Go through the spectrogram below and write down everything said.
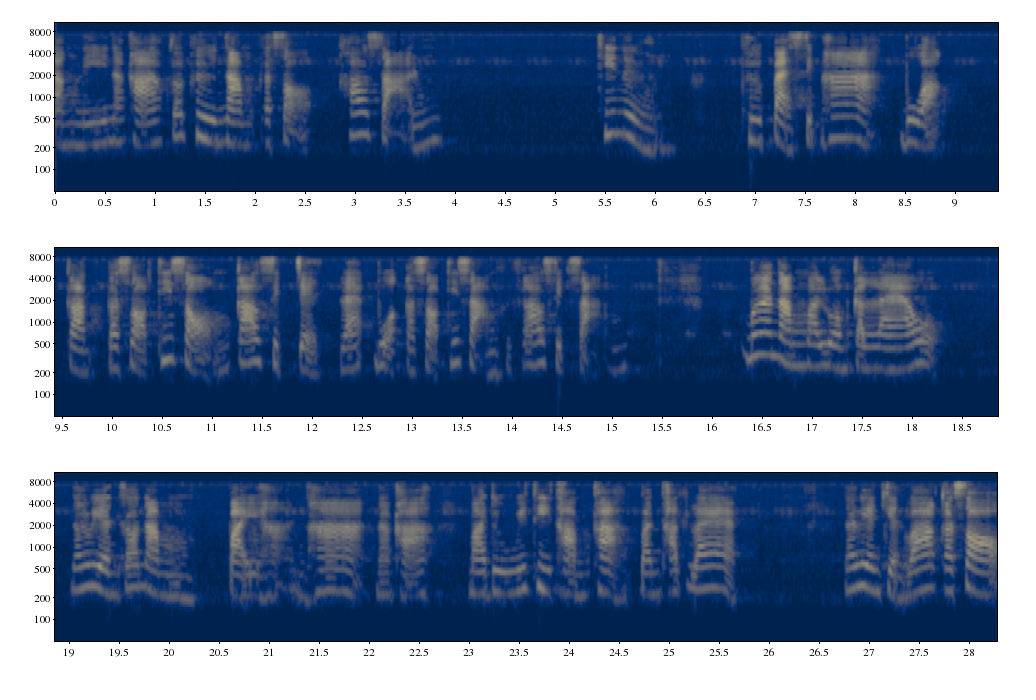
ดังนี้นะคะ ก็คือนำกระสอบข้าวสารที่ 1 คือ 85 บวกกับกระสอบที่ 2 97 และบวกกระสอบที่ 3 คือ 93 เมื่อนำมารวมกันแล้ว นักเรียนก็นำไปหาร 5 นะคะ มาดูวิธีทำค่ะ บรรทัดแรก นักเรียนเขียนว่ากระสอบ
